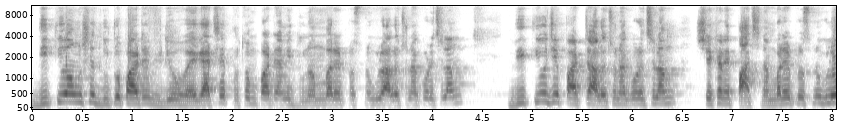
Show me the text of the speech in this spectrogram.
দ্বিতীয় অংশে দুটো পার্টের ভিডিও হয়ে গেছে। প্রথম পার্টে আমি দু নম্বরের প্রশ্নগুলো আলোচনা করেছিলাম। দ্বিতীয় যে পার্টটা আলোচনা করেছিলাম, সেখানে পাঁচ নম্বরের প্রশ্নগুলো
